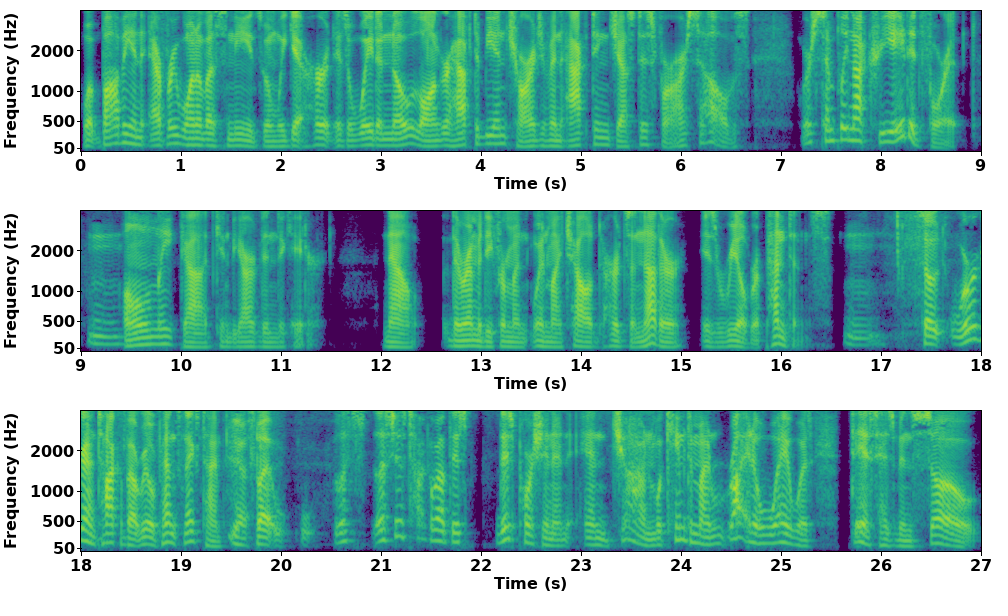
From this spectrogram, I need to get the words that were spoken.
What Bobby and every one of us needs when we get hurt is a way to no longer have to be in charge of enacting justice for ourselves. We're simply not created for it. Mm. Only God can be our vindicator. Now, the remedy for when my child hurts another is real repentance. Hmm. So we're going to talk about real repentance next time. Yes. But let's let's just talk about this this portion. And and John, what came to mind right away was this has been so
